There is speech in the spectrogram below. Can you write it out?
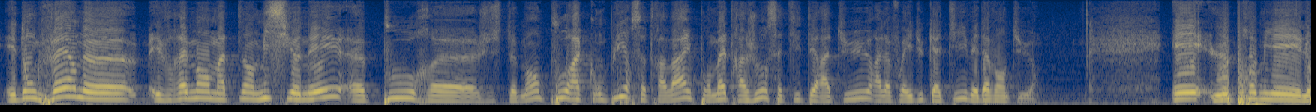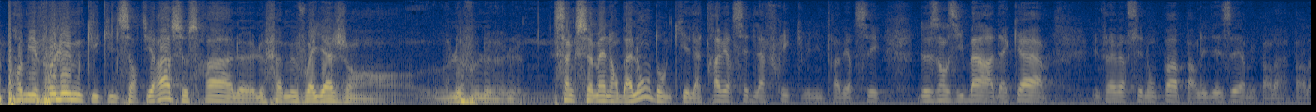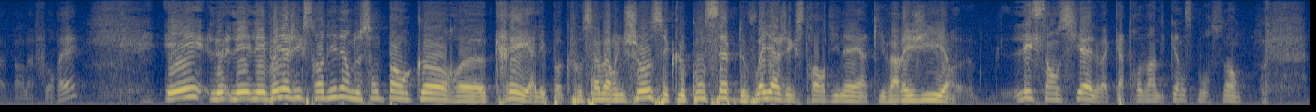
Et donc Verne est vraiment maintenant missionné pour justement pour accomplir ce travail, pour mettre à jour cette littérature à la fois éducative et d'aventure. Et le premier, le premier volume qu'il sortira, ce sera le, fameux voyage en cinq semaines en ballon, donc qui est la traversée de l'Afrique, une traversée de Zanzibar à Dakar, une traversée non pas par les déserts, mais par la, forêt. Et les, voyages extraordinaires ne sont pas encore euh, créés à l'époque. Il faut savoir une chose, c'est que le concept de voyage extraordinaire qui va régir l'essentiel, à 95%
